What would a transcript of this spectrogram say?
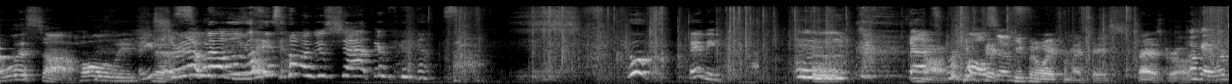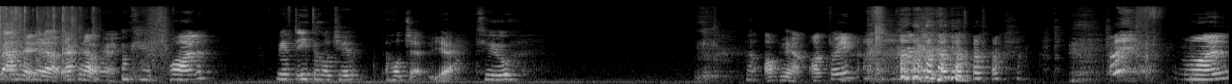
Alyssa, holy Are shit. you sure that Smells was like someone just shat their pants. Whew, baby. That's No, keep, repulsive. it, keep it away from my face. That is gross. Okay, we're backing Okay, it up. Back it up. Right. Okay, One, we have to eat the whole chip. the whole chip. Yeah. Two. Okay, on three. One,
